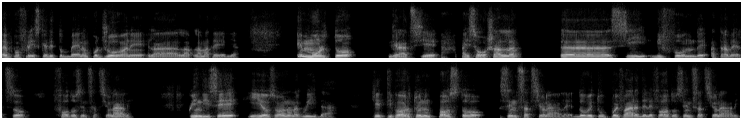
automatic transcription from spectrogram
è, un po', fresca, hai detto bene, è un po' giovane la, la, la materia. E molto grazie ai social, eh, si diffonde attraverso foto sensazionali. Quindi se io sono una guida che ti porto in un posto sensazionale, dove tu puoi fare delle foto sensazionali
